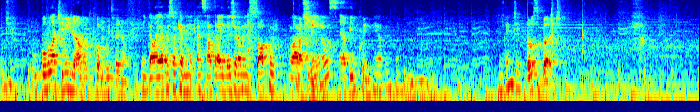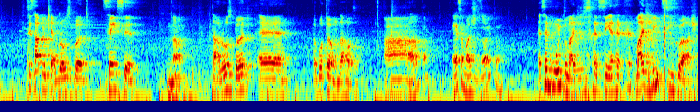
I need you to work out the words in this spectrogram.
Entendi. O povo latino em geral muito- come muito feijão. Então aí a pessoa que é, é só atraída geralmente só por latinos É a Bean Queen. é a bem Entendi. Rosebud. Vocês sabem o que é Rosebud sem ser? Não. Tá, Rosebud é, é o botão da rosa. Ah, tá. Essa é mais 18? Essa é muito mais de assim, é mais de 25, eu acho.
